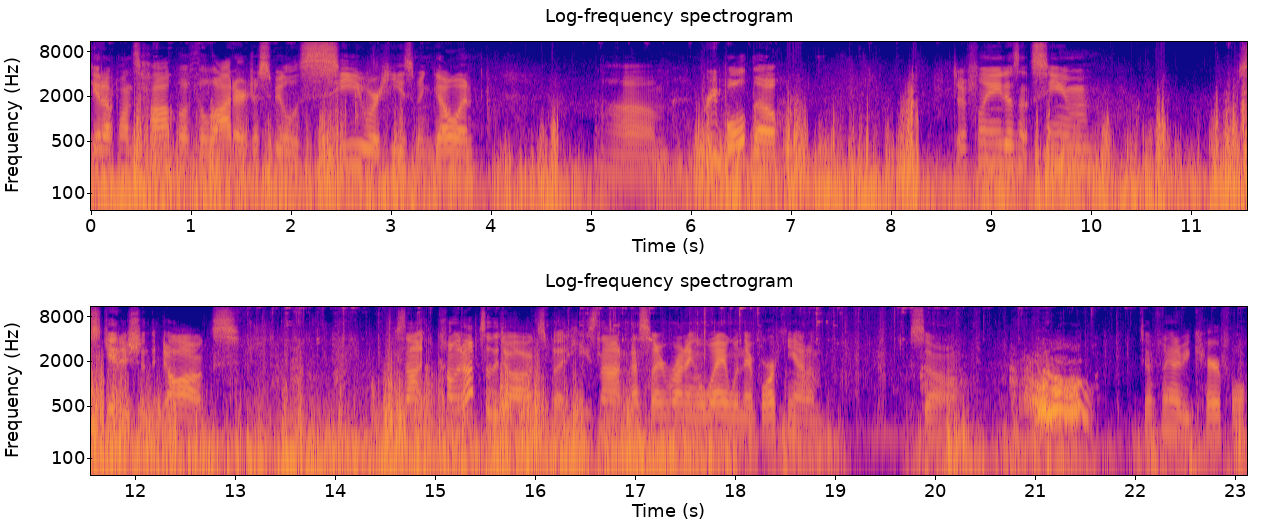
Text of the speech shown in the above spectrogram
get up on top of the ladder just to be able to see where he's been going. Um, pretty bold though. Definitely doesn't seem skittish of the dogs. He's not coming up to the dogs, but he's not necessarily running away when they're barking at him. So definitely gotta be careful.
